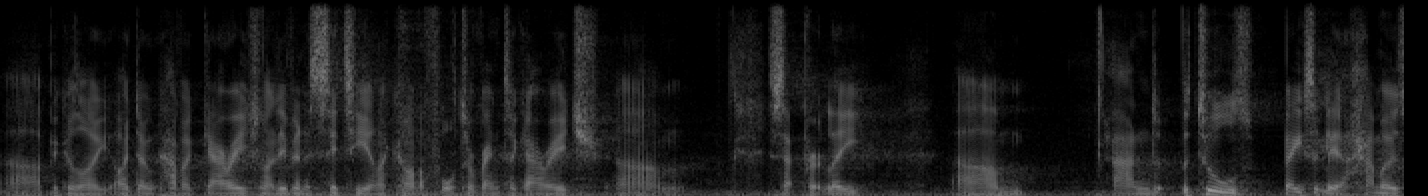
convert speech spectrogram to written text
uh, because I, I, don't have a garage and I live in a city and I can't afford to rent a garage um, separately. Um, and the tools basically are hammers,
